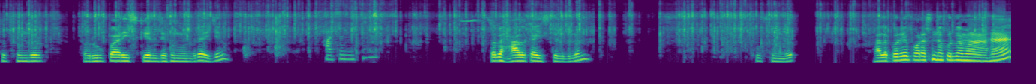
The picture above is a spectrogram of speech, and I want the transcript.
খুব সুন্দর রূপার স্কেল দেখুন বন্ধুরা এই যে। তবে হালকা স্কেলগুলো। খুব সুন্দর। ভালো করে পড়াশোনা করবে মা হ্যাঁ?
